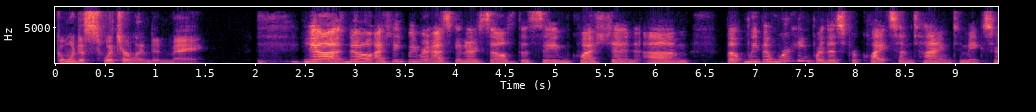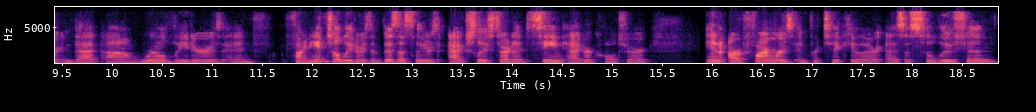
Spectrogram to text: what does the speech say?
going to Switzerland in May? Yeah, no, I think we were asking ourselves the same question. Um, but we've been working for this for quite some time to make certain that um, world leaders and financial leaders and business leaders actually started seeing agriculture and our farmers in particular as a solution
